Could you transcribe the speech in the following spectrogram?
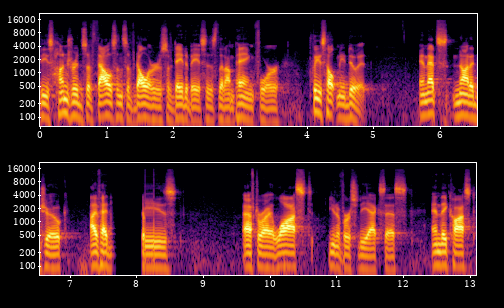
these hundreds of thousands of dollars of databases that I'm paying for. Please help me do it. And that's not a joke. I've had these after I lost university access, and they cost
